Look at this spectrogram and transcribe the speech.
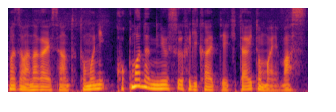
まずは永井さんとともにここまでのニュースを振り返っていきたいと思います。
